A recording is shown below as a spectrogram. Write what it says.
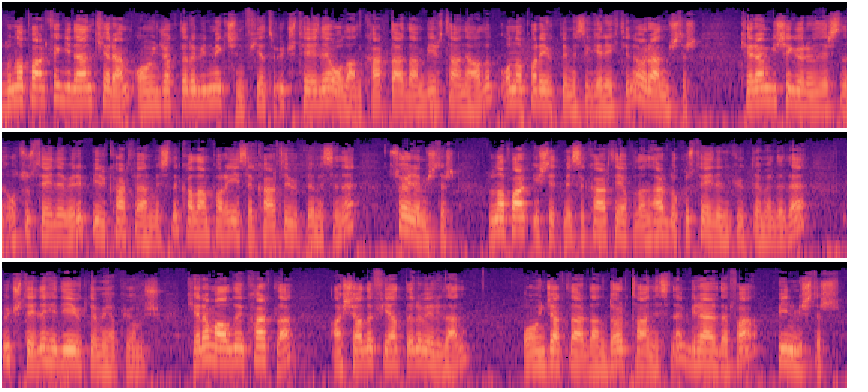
Luna Park'a giden Kerem oyuncaklara binmek için fiyatı 3 TL olan kartlardan bir tane alıp ona para yüklemesi gerektiğini öğrenmiştir. Kerem gişe görevlisine 30 TL verip bir kart vermesini, kalan parayı ise karta yüklemesini söylemiştir. Luna Park işletmesi karta yapılan her 9 TL'lik yüklemede de 3 TL hediye yükleme yapıyormuş. Kerem aldığı kartla aşağıda fiyatları verilen oyuncaklardan 4 tanesine birer defa binmiştir.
